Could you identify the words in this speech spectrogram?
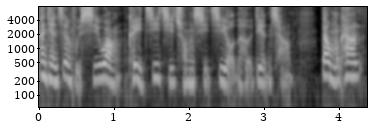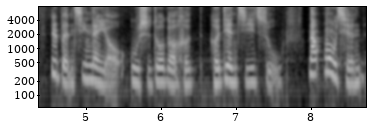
岸田政府希望可以积极重启既有的核电厂，但我们看到日本境内有五十多个核核电机组，那目前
